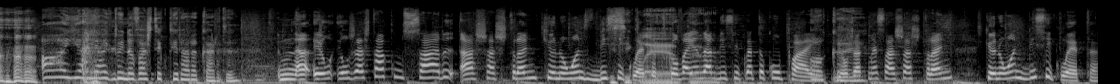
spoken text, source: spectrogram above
ai, ai, ai, tu ainda vais ter que tirar a carta. Não, ele, ele já está a começar a achar estranho que eu não ando de bicicleta, Bicicleta. porque ele vai andar de bicicleta com o pai. Ok. E ele já começa a achar estranho que eu não ando de bicicleta.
